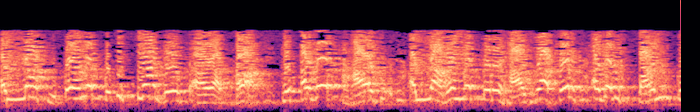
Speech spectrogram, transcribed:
اللہ کی قہمت کو اتنا دوست آیا تھا کہ اگر اللہ رحمت کرے حاجرہ پر اگر اس پانی کو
